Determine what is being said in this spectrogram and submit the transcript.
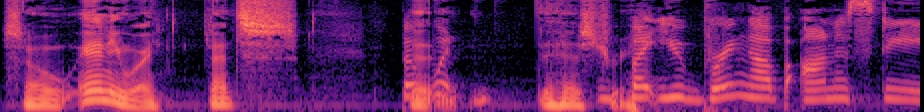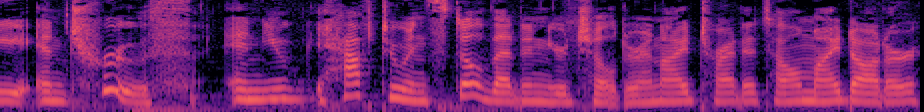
So anyway, that's But the, what- the history. But you bring up honesty and truth, and you have to instill that in your children. I try to tell my daughter,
